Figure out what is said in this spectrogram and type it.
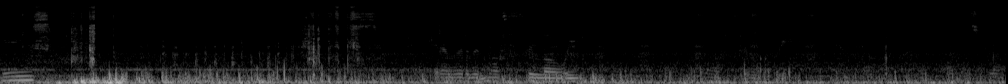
And these. Make it a little bit more flowy. More flowy. There we go.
